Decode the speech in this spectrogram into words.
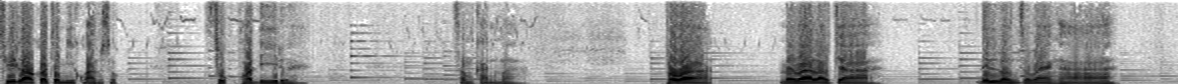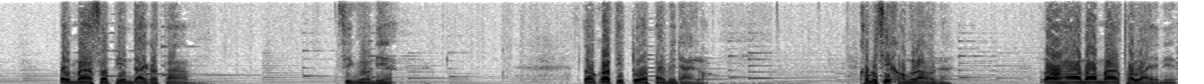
ชีวิตเราก็จะมีความสุข สุขพอดีด้วยสำคัญมาก เพราะว่าไม่ว่าเราจะ ดิ้นรนแสวงหา ไปมากสักเพียงใดก็ตาม สิ่งเหล่านี้เราก็ติดตัวไปไม่ได้หรอกเขาไม่ใช่ของเรานะ เราหามามากเท่าไหร่เนี่ย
